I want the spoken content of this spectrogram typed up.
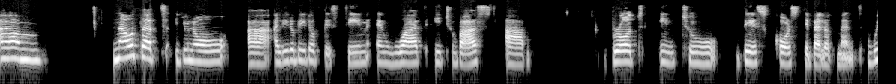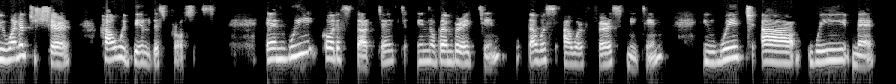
um, now that you know uh, a little bit of this team and what each of us uh, brought into this course development, we wanted to share how we build this process. And we got started in November 18th. That was our first meeting in which uh, we met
